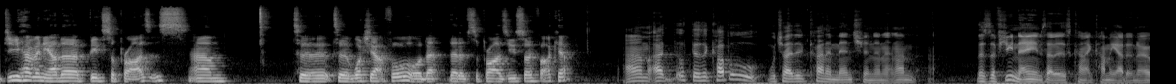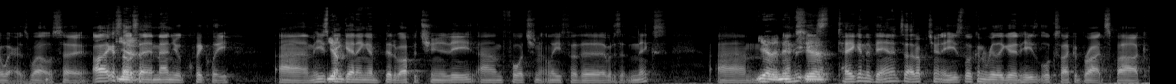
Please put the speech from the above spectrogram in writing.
do you have any other big surprises um, to, to watch out for or that, that have surprised you so far, Cap? Um, I, look, there's a couple which I did kind of mention, and I'm, there's a few names that is kind of coming out of nowhere as well. So I guess yeah. I'll say Immanuel Quickley. Um, he's yep. been getting a bit of opportunity, um, for the what is it, Knicks. Um, yeah, the Knicks. he's yeah. taken advantage of that opportunity. He's looking really good. He looks like a bright spark.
